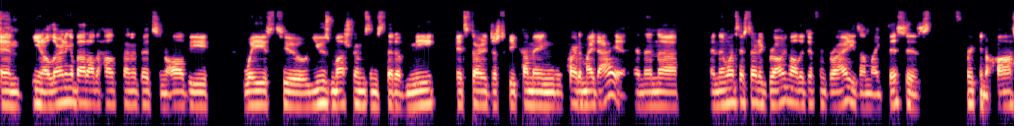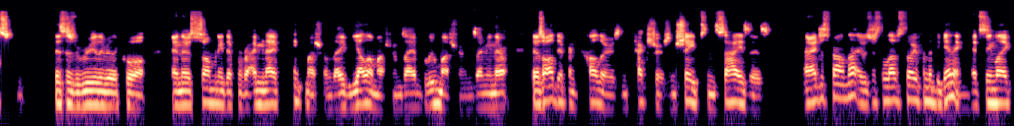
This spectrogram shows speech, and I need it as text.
And, you know, learning about all the health benefits and all the ways to use mushrooms instead of meat. It started just becoming part of my diet. And then, uh, and then once I started growing all the different varieties, I'm like, this is freaking awesome. This is really, really cool. And there's so many different, I mean, I have pink mushrooms, I have yellow mushrooms, I have blue mushrooms. I mean, there, there's all different colors and textures and shapes and sizes. And I just found that it was just a love story from the beginning. It seemed like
